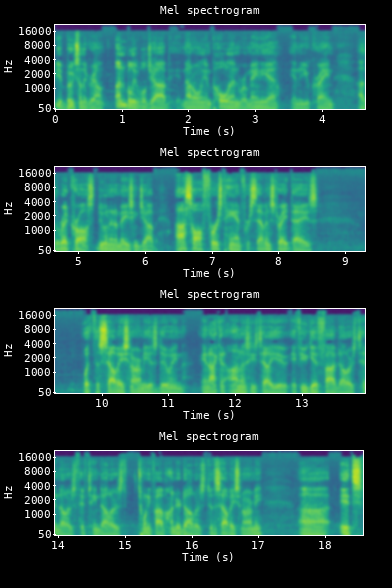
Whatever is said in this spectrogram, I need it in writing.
you know, boots on the ground. Unbelievable job, not only in Poland, Romania, in the Ukraine. Uh, the Red Cross doing an amazing job. I saw firsthand for seven straight days what the Salvation Army is doing. And I can honestly tell you, if you give $5, $10, $15, $2,500 to the Salvation Army, uh, it's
